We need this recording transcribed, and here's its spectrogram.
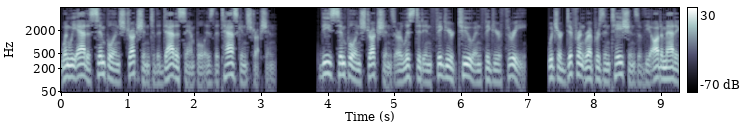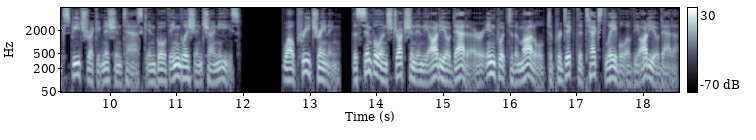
when we add a simple instruction to the data sample is the task instruction. These simple instructions are listed in Figure 2 and Figure 3, which are different representations of the automatic speech recognition task in both English and Chinese. While pre training, the simple instruction in the audio data or input to the model to predict the text label of the audio data.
